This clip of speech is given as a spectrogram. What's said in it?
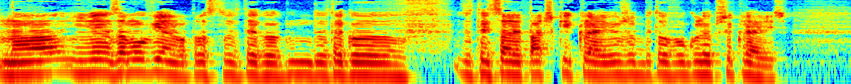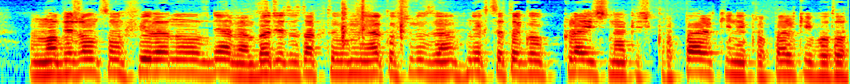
No i nie zamówiłem po prostu do, tego, do, tego, do tej całej paczki kleju, żeby to w ogóle przykleić. Na bieżącą chwilę, no nie wiem, będzie to tak to u mnie jakoś luzem. Nie chcę tego kleić na jakieś kropelki, nie kropelki, bo to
